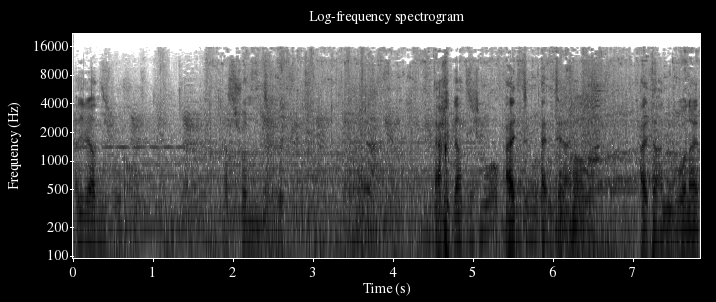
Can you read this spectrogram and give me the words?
Also die laden sich wohl auf. Ich hab's schon zurück. Ach, Die laden sich nur auf. alt, nur alte, Phase. alte Angewohnheit.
